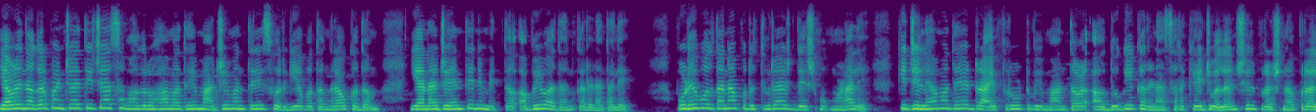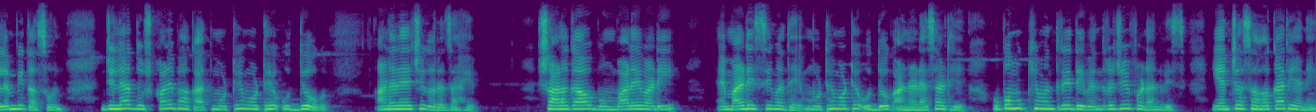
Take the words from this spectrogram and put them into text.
यावेळी नगरपंचायतीच्या सभागृहामध्ये माजी मंत्री स्वर्गीय पतंगराव कदम यांना जयंतीनिमित्त अभिवादन करण्यात आले. पुढे बोलताना पृथ्वीराज देशमुख म्हणाले की जिल्ह्यामध्ये ड्रायफ्रूट विमानतळ औद्योगिकरणासारखे ज्वलनशील प्रश्न प्रलंबित असून जिल्ह्यात दुष्काळी भागात मोठे मोठे उद्योग आणण्याची गरज आहे. Shalgaon Bombalewadi M I D सीमध्ये मोठे मोठे उद्योग आणण्यासाठी उपमुख्यमंत्री देवेंद्रजी फडणवीस यांच्या सहकार्याने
